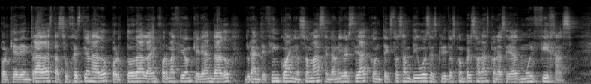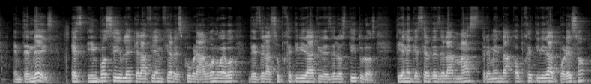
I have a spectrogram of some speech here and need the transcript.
porque de entrada está sugestionado por toda la información que le han dado durante cinco años o más en la universidad con textos antiguos escritos con personas con las ideas muy fijas. ¿Entendéis? Es imposible que la ciencia descubra algo nuevo desde la subjetividad y desde los títulos. Tiene que ser desde la más tremenda objetividad. Por eso,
